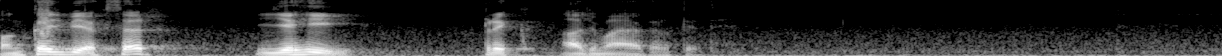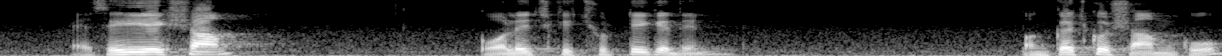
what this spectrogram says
पंकज भी अक्सर यही ट्रिक आजमाया करते थे। ऐसे ही एक शाम, कॉलेज की छुट्टी के दिन, पंकज को शाम को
